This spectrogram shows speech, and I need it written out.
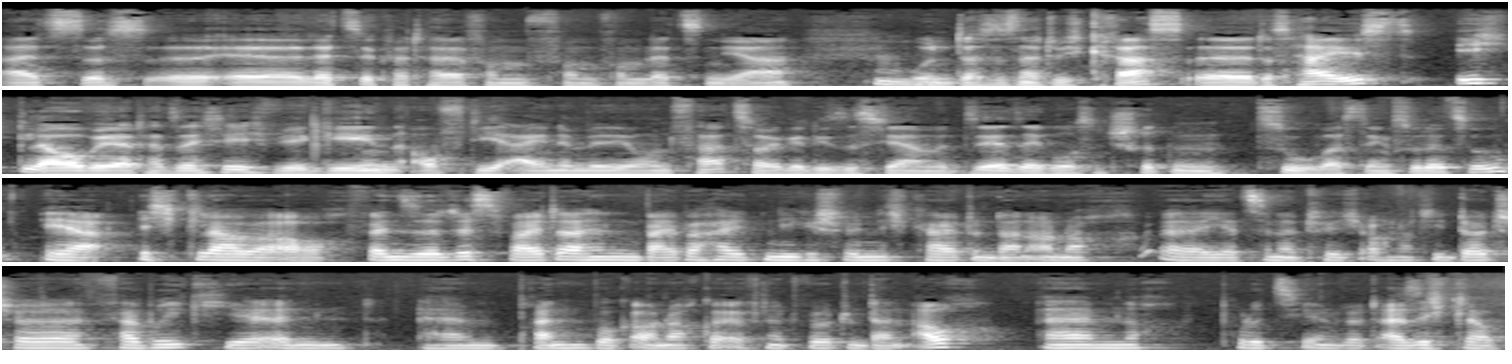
als das äh, äh, letzte Quartal vom, vom, vom letzten Jahr. Mhm. Und das ist natürlich krass. Äh, das heißt, ich glaube ja tatsächlich, wir gehen auf die eine Million Fahrzeuge dieses Jahr mit sehr, sehr großen Schritten zu. Was denkst du dazu? Ja, ich glaube auch. Wenn sie das weiterhin beibehalten, die Geschwindigkeit und dann auch noch äh, jetzt natürlich auch noch die deutsche Fabrik hier in ähm, Brandenburg auch noch geöffnet wird und dann auch ähm, noch produzieren wird. Also ich glaube,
